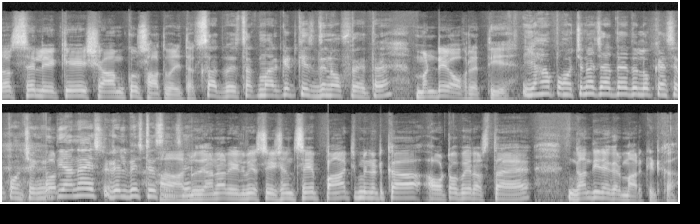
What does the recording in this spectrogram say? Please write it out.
दस से लेके शाम को सात बजे तक। सात बजे तक। मार्केट किस दिन ऑफ़ रहता है? मंडे ऑफ़ रहती है। यहाँ पहुँचना चाहते हैं तो लोग कैसे पहुँचेंगे? लुधियाना रेलवे स्टेशन हाँ से? लुधियाना रेलवे स्टेशन से पाँच मिनट का ऑटो पे रास्ता है गांधीनगर मार्केट का।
